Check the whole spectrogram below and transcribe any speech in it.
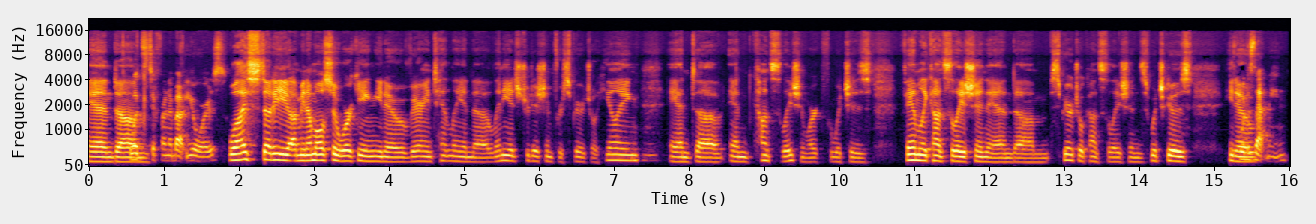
And um, What's different about yours? well, I study. I mean, I'm also working, you know, very intently in the lineage tradition for spiritual healing Mhm. and uh, and constellation work, for which is family constellation and um, spiritual constellations, which goes, you know, what does that mean?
